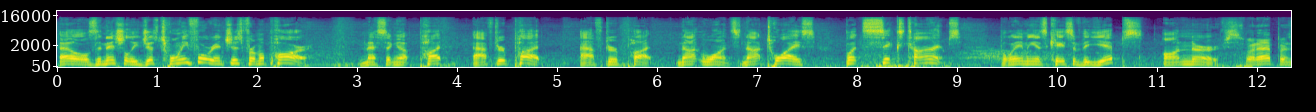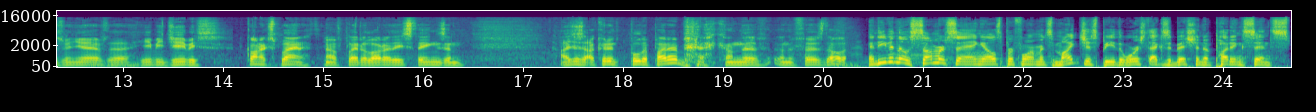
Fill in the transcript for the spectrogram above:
Els initially just 24 inches from a par, messing up putt after putt after putt. Not once, not twice, but six times. Blaming his case of the yips on nerves. That's what happens when you have the heebie-jeebies. Can't explain it. You know, I've played a lot of these things and I just I couldn't pull the putter back on the on the first dollar. And even though some are saying Els' performance might just be the worst exhibition of putting since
